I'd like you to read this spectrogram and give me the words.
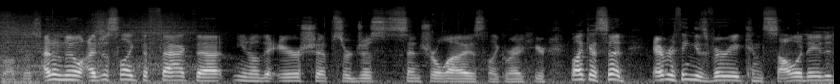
about this. I don't know. I just like the fact that you know the airships are just centralized like right here. Like I said, everything is very consolidated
